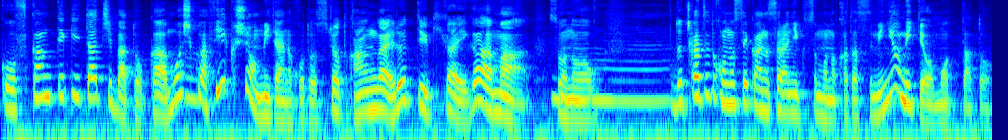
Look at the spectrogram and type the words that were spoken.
こう俯瞰的立場とかもしくはフィクションみたいなことをちょっと考えるっていう機会がまあそのうん。どっちかというとこの世界のさらにいくつもの片隅にを見て思ったと。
